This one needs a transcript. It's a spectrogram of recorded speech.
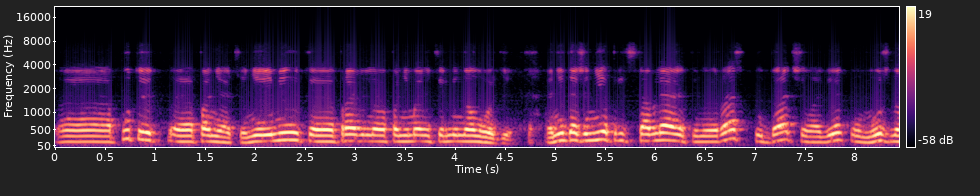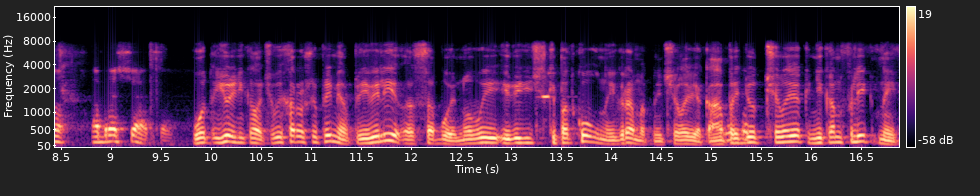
э, путают э, понятия, не имеют э, правильного понимания терминологии. Они даже не представляют иной раз, куда человеку нужно обращаться. Вот, Юрий Николаевич, вы хороший пример привели э, с собой, но вы юридически подкованный и грамотный человек. А ну, придет человек неконфликтный,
